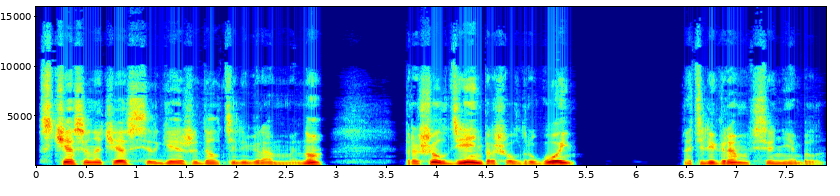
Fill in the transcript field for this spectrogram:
С часа на час Сергей ожидал телеграммы, но прошел день, прошел другой, а телеграммы все не было.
